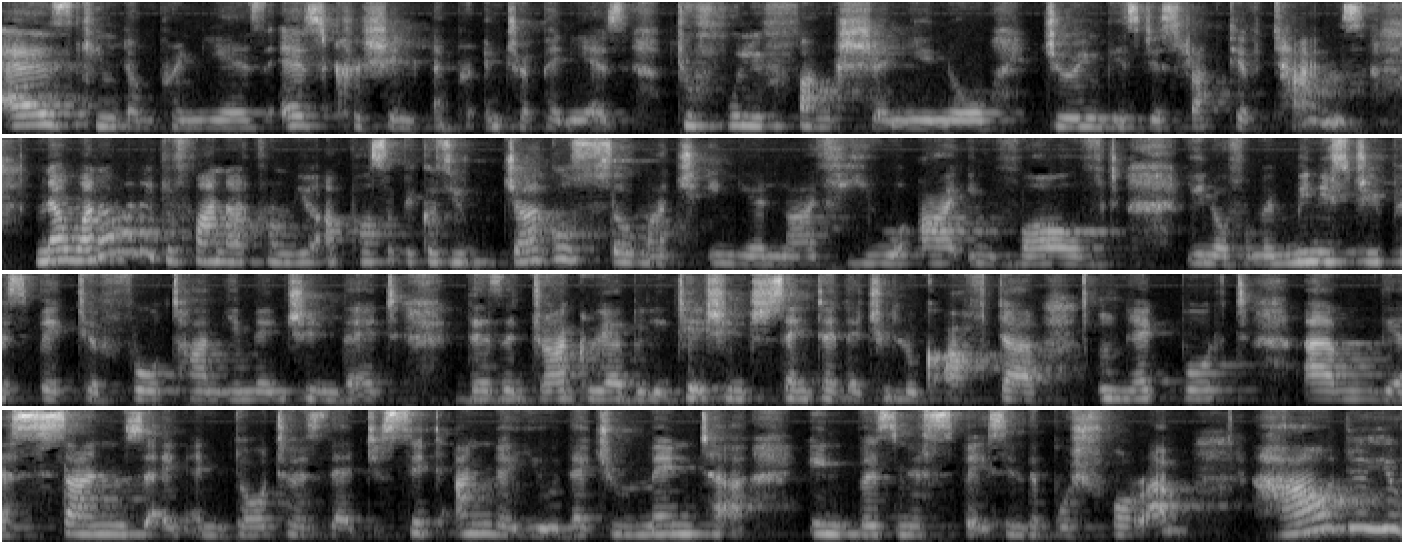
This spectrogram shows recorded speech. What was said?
as kingdom kingdompreneurs, as Christian entrepreneurs entrepreneurs to fully function, you know, during these disruptive times. Now, what I wanted to find out from you, Apostle, because you juggle so much in your life, you are involved, you know, from a ministry perspective, full time. You mentioned that there's a drug rehabilitation center that you look after in Hekpoort. Um, there are sons and, and daughters that sit under you, that you mentor in business space in the Bush Forum. How do you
